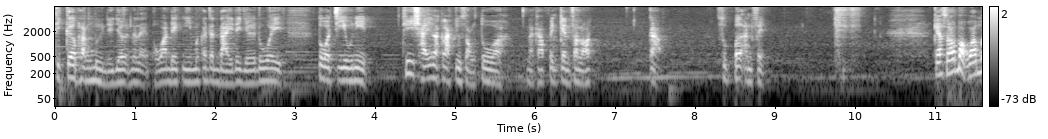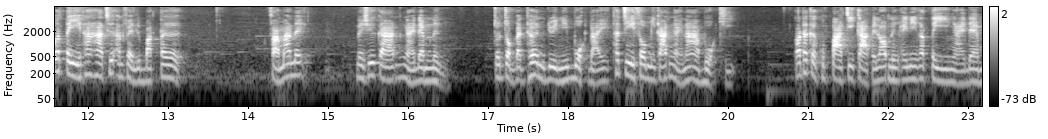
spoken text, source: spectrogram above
ทิกเกอร์พลังหมื่นเยอะๆนั่นแหละ เพราะว่าเด็กนี้มันก็จะไดได้เยอะด้วยตัวจิวนิตที่ใช้หลักๆอยู่ 2 ตัวนะครับ เป็นแกนสล็อตกับซูเปอร์อันเฟดแกนสล็อตบอกว่าเมื่อตีถ้าหาชื่ออันเฟดหรือบัตเตอร์สามารถได้ ในชื่อการ์ดหงายแดมหนึ่งจนจบแบทเทิลอยู่นี้บวกไดถ้าจีโซมีการ์ดหงายหน้าบวกคีก็ถ้าเกิดคุณปาจีกาไปรอบหนึ่งไอ้นี่ก็ตีหงายแดม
